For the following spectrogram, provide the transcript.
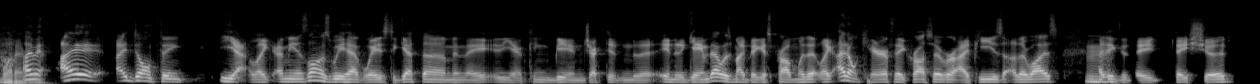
whatever. I mean, I I don't think. Yeah, like I mean, as long as we have ways to get them and they you know can be injected into the into the game, that was my biggest problem with it. Like, I don't care if they cross over IPs. Otherwise, I Mhm. think that they they should.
